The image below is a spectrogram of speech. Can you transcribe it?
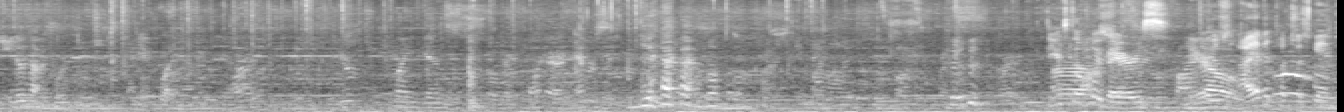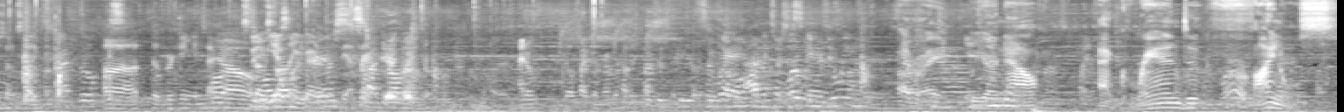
He doesn't have his word. I can't play. You're playing against uh, Emerson. Do you still play Bears? Bears. Grand finals.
